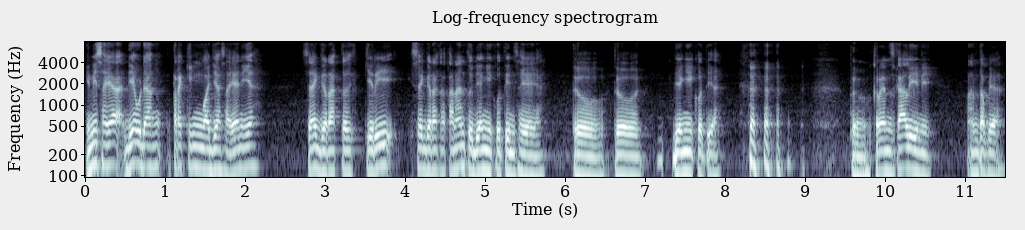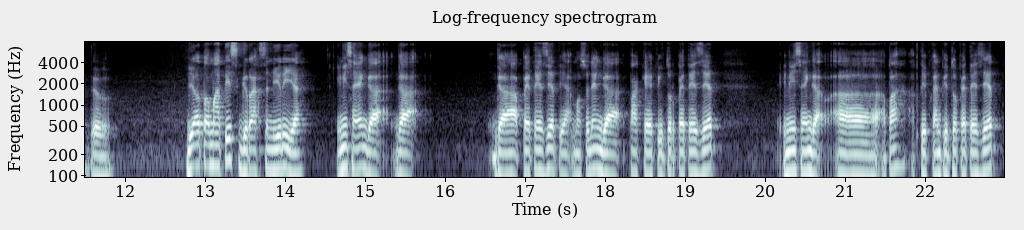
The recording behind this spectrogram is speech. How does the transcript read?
ini saya dia udah tracking wajah saya nih ya. Saya gerak ke kiri, saya gerak ke kanan tuh dia ngikutin saya ya. Tuh, tuh. Dia ngikut ya. tuh, keren sekali ini. Mantap ya, tuh. Dia otomatis gerak sendiri ya. Ini saya nggak nggak nggak PTZ ya. Maksudnya nggak pakai fitur PTZ. Ini saya nggak uh, apa aktifkan fitur PTZ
